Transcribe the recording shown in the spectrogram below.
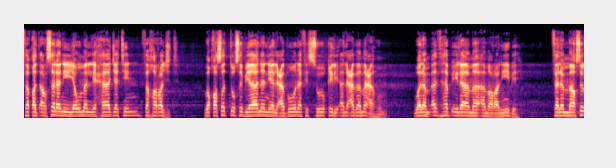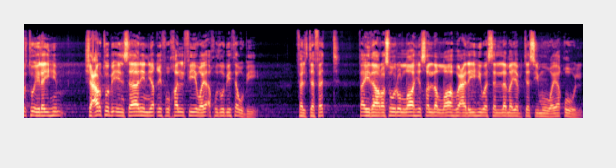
فقد أرسلني يوما لحاجة فخرجت وقصدت صبيانا يلعبون في السوق لألعب معهم ولم أذهب إلى ما أمرني به. فلما صرت إليهم شعرت بإنسان يقف خلفي ويأخذ بثوبي فالتفت فإذا رسول الله صلى الله عليه وسلم يبتسم ويقول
